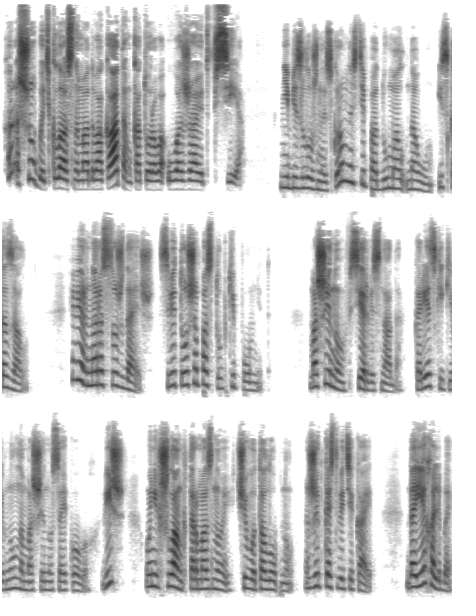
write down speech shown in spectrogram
Хорошо быть классным адвокатом, которого уважают все. Не без ложной скромности подумал Наум и сказал. Верно рассуждаешь. Святоша поступки помнит. Машину в сервис надо. Корецкий кивнул на машину Сайковых. Вишь, у них шланг тормозной, чего-то лопнул. Жидкость вытекает. Доехали бы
